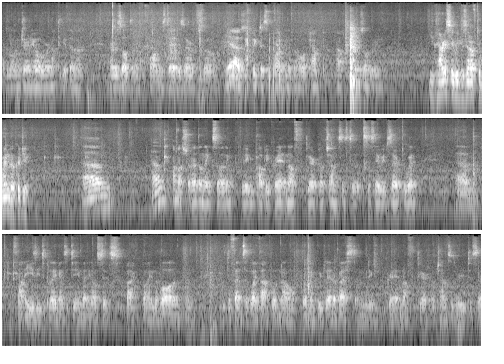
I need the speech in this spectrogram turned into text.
had a long journey over, not to give them a, a result and a performance they deserved. So yeah, it was a big disappointment in the whole camp after the result, really. You can hardly say we deserved to win, though, could you? Um, um, I'm not sure. I don't think so. I think we didn't probably create enough clear-cut chances to, to say we deserve to win. Um, it's not easy to play against a team that you know sits back behind the ball and, and is defensive like that. But no, I don't think we played our best and we didn't create enough clear-cut chances really to say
